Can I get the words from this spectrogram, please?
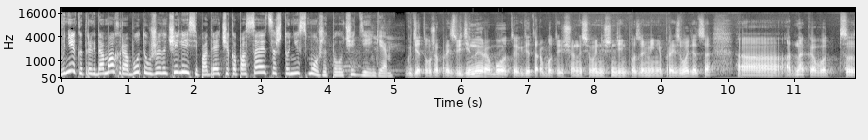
В некоторых домах работы уже начались, и подрядчик опасается, что не сможет получить деньги. Где-то уже произведены работы, где-то работы еще на сегодняшний день по замене производятся. А, однако, вот э,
